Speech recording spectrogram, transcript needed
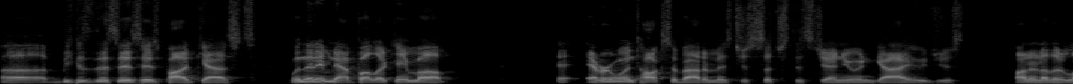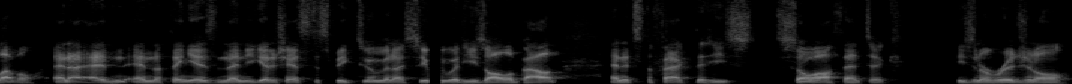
uh, because this is his podcast, when the name Nat Butler came up, everyone talks about him as just such this genuine guy who just on another level. And I, and and the thing is, and then you get a chance to speak to him, and I see what he's all about, and it's the fact that he's so authentic. He's an original.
